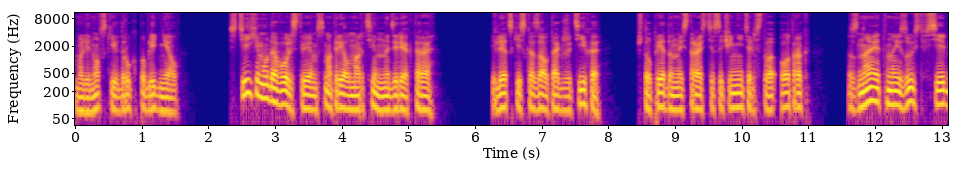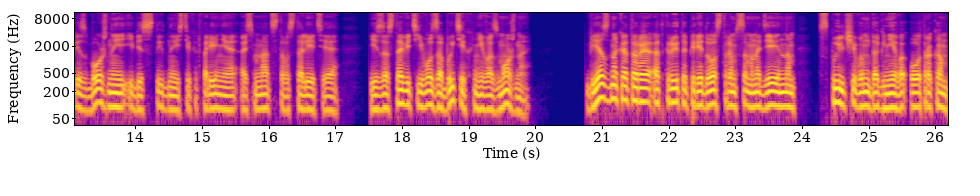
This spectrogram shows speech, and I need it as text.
Малиновский вдруг побледнел. С тихим удовольствием смотрел Мартин на директора. Пелецкий сказал так же тихо, что преданный страсти сочинительства отрок знает наизусть все безбожные и бесстыдные стихотворения XVIII столетия, и заставить его забыть их невозможно. Бездна, которая открыта перед острым, самонадеянным, вспыльчивым до гнева отроком,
